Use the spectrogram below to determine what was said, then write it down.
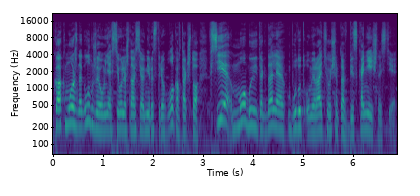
как можно глубже, у меня всего лишь навсего мир из трех блоков, так что все мобы и так далее будут умирать, в общем-то, в бесконечности.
